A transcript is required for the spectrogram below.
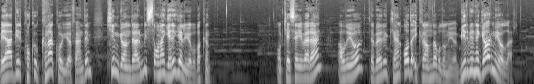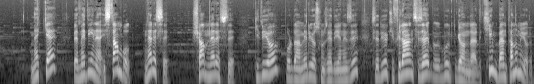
veya bir koku kına koyuyor efendim. Kim göndermişse ona geri geliyor bu bakın. O keseyi veren alıyor teberrüken o da ikramda bulunuyor. Birbirini görmüyorlar. Mekke ve Medine, İstanbul neresi? Şam neresi? Gidiyor buradan veriyorsunuz hediyenizi. Size diyor ki filan size bu gönderdi. Kim? Ben tanımıyorum.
